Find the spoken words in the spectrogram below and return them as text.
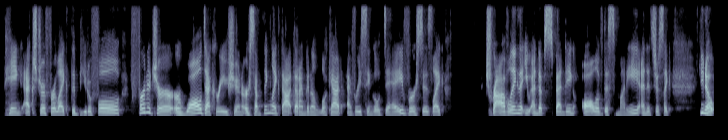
paying extra for like the beautiful furniture or wall decoration or something like that that I'm going to look at every single day versus like traveling that you end up spending all of this money and it's just like you know,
